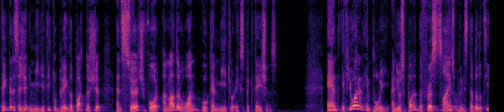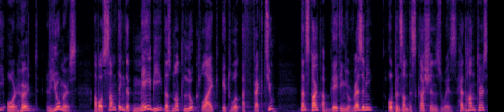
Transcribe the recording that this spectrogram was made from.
take the decision immediately to break the partnership and search for another one who can meet your expectations. And if you are an employee and you spotted the first signs of instability or heard rumors about something that maybe does not look like it will affect you, then start updating your resume, open some discussions with headhunters,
